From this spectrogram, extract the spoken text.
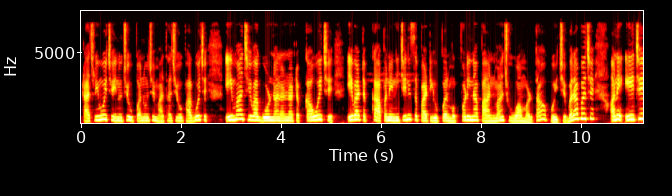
ટાચણી હોય છે, એનો જે ઉપરનો જે માથા જેવો ભાગ હોય છે, એમાં જેવા ગોળ નાના ટપકા હોય છે, એવા ટપકા આપણને નીચેની સપાટી ઉપર મગફળીના પાનમાં જોવા મળતા હોય છે. બરાબર છે? અને એ જે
